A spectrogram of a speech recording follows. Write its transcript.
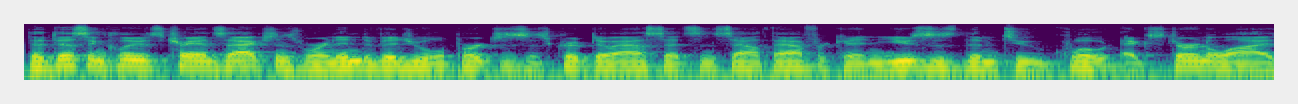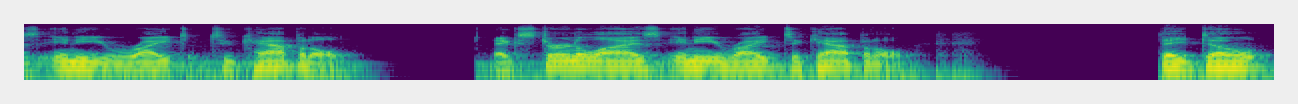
that this includes transactions where an individual purchases crypto assets in South Africa and uses them to, quote, externalize any right to capital. Externalize any right to capital. They don't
